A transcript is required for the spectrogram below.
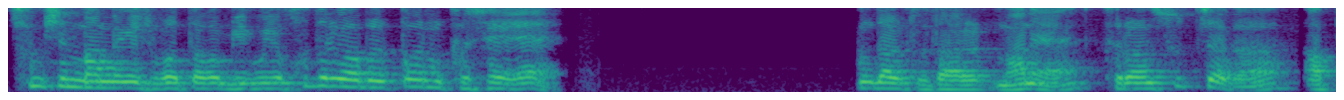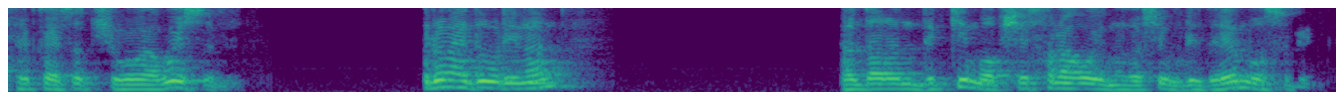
30만 명이 죽었다고 미국이 호들갑을 떠는 그 새에 한 달, 두 달 만에 그런 숫자가 아프리카에서 죽어가고 있습니다. 그럼에도 우리는 별다른 느낌 없이 살아가고 있는 것이 우리들의 모습입니다.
